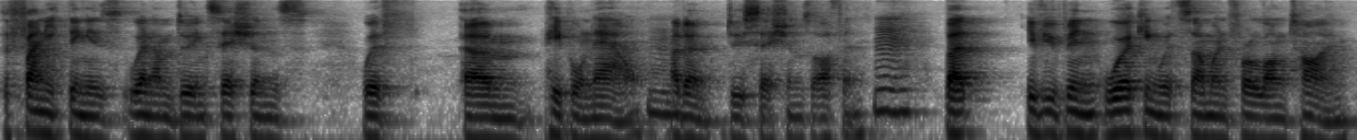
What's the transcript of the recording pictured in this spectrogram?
the funny thing is when I'm doing sessions with um, people now, mm. I don't do sessions often, mm. but if you've been working with someone for a long time,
